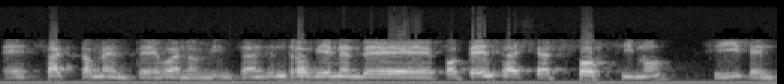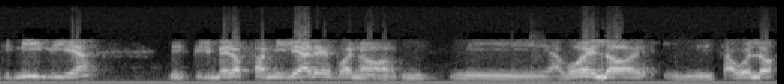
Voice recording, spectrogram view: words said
Exactamente, bueno, mis ancestros vienen de Potenza, de Cersósimo, ¿sí? Ventimiglia. Mis primeros familiares, bueno, mi, abuelo y mi bisabuelo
